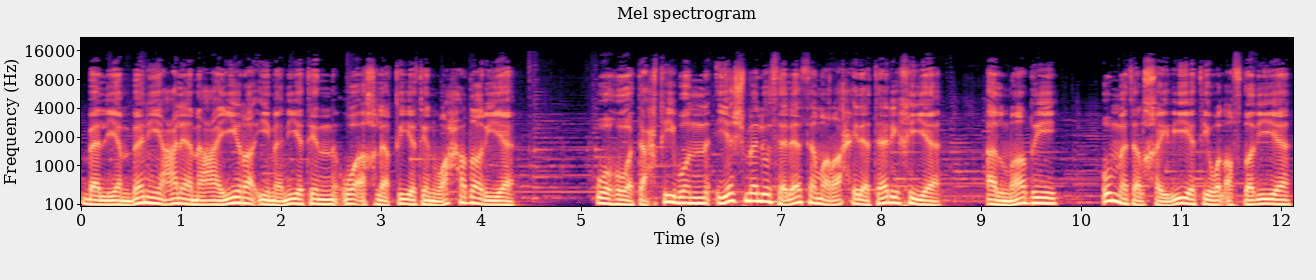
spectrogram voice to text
بل ينبني على معايير إيمانية وأخلاقية وحضارية. وهو تحقيب يشمل ثلاث مراحل تاريخية الماضي أمة الخيرية والأفضلية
